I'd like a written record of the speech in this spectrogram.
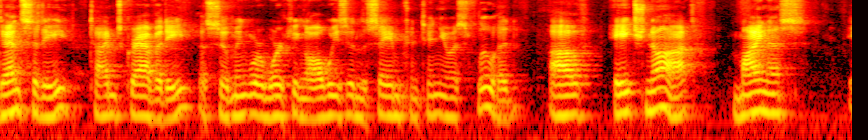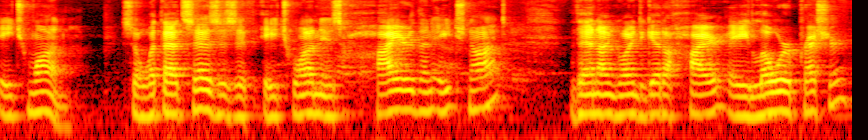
density times gravity, assuming we're working always in the same continuous fluid, of h naught minus h1. So what that says is if h1 is higher than H0, then I'm going to get a higher, a lower pressure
